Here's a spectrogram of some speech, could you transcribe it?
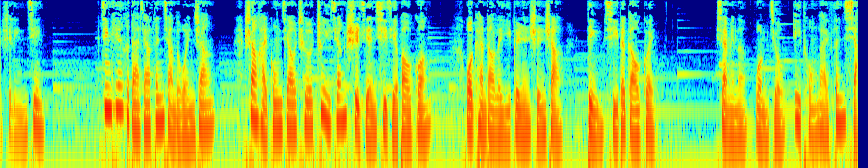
是林静，今天和大家分享的文章：上海公交车坠江事件细节曝光，我看到了一个人身上顶级的高贵。下面呢，我们就一同来分享。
